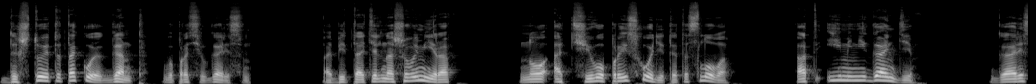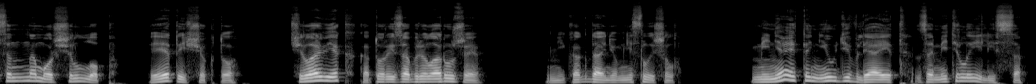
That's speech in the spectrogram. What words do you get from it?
«Да что это такое, Гант?» – вопросил Гаррисон. «Обитатель нашего мира». «Но от чего происходит это слово?» «От имени Ганди». Гаррисон наморщил лоб. «Это еще кто?» «Человек, который изобрел оружие». Никогда о нем не слышал. «Меня это не удивляет», — заметила Элисса.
